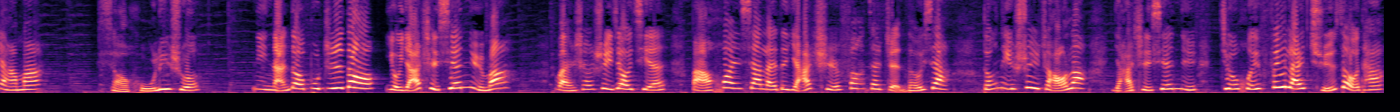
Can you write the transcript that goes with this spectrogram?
牙吗？小狐狸说：“你难道不知道有牙齿仙女吗？晚上睡觉前把换下来的牙齿放在枕头下，等你睡着了，牙齿仙女就会飞来取走它，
